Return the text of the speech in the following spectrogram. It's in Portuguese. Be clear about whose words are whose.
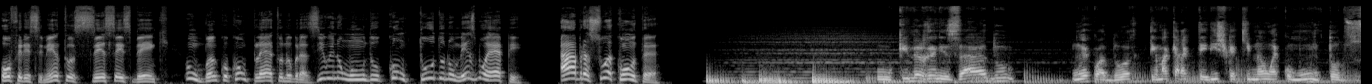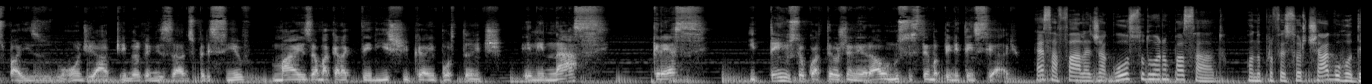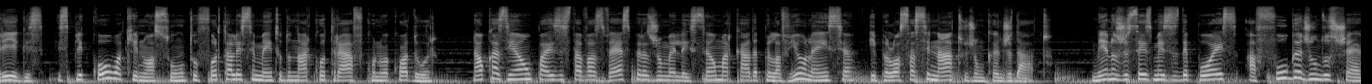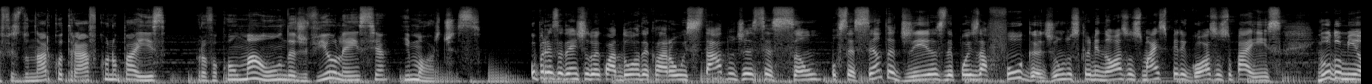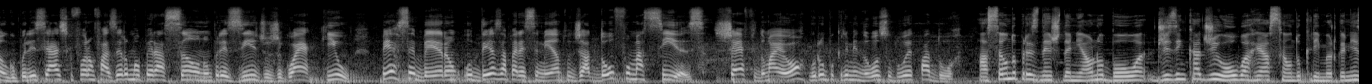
Speaker 1: Oferecimento C6 Bank, um banco completo no Brasil e no mundo, com tudo no mesmo app. Abra sua conta.
Speaker 2: O crime organizado no Equador tem uma característica que não é comum em todos os países onde há crime organizado expressivo, mas é uma característica importante. Ele nasce, cresce e tem o seu quartel-general no sistema penitenciário.
Speaker 3: Essa fala é de agosto do ano passado, quando o professor Tiago Rodrigues explicou aqui no assunto o fortalecimento do narcotráfico no Equador. Na ocasião, o país estava às vésperas de uma eleição marcada pela violência e pelo assassinato de um candidato. Menos de seis meses depois, a fuga de um dos chefes do narcotráfico no país provocou uma onda de violência e mortes.
Speaker 4: O presidente do Equador declarou o estado de exceção por 60 dias depois da fuga de um dos criminosos mais perigosos do país. No domingo, policiais que foram fazer uma operação num presídio de Guayaquil perceberam o desaparecimento de Adolfo Macias, chefe do maior grupo criminoso do Equador.
Speaker 3: A ação do presidente Daniel Noboa desencadeou a reação do crime organizado.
